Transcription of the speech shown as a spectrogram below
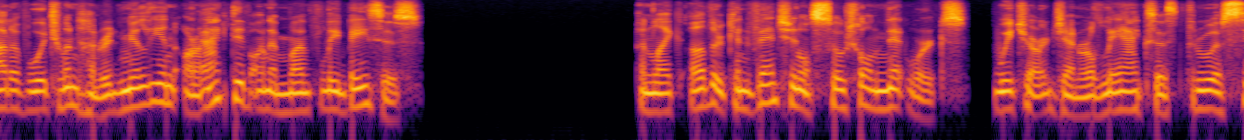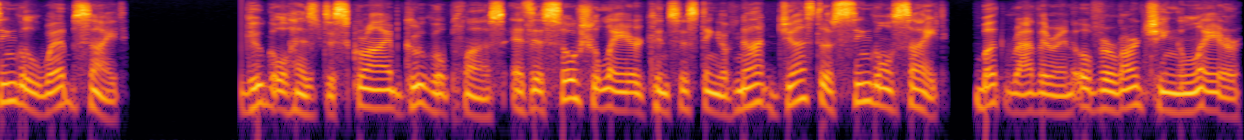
out of which 100 million are active on a monthly basis. Unlike other conventional social networks, which are generally accessed through a single website, Google has described Google Plus as a social layer consisting of not just a single site, but rather an overarching layer,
